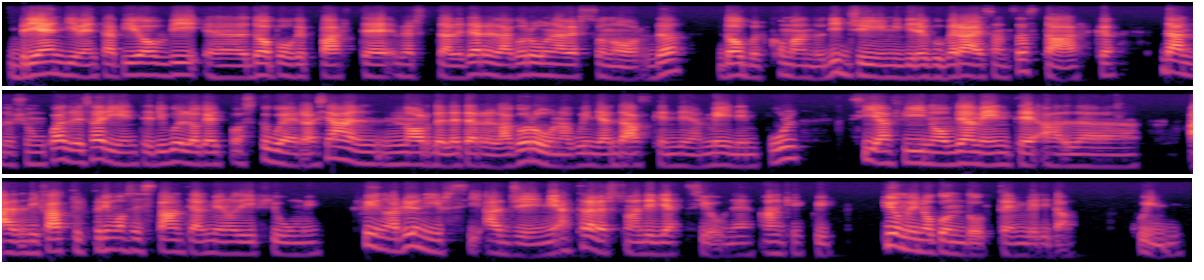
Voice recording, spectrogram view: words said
Brienne diventa POV eh, dopo che parte verso, dalle terre della corona verso nord, dopo il comando di Jamie di recuperare Sansa Stark, dandoci un quadro esariente di quello che è il post-guerra sia nel nord delle terre della corona, quindi a Duskend e a Maidenpool, sia fino ovviamente al, al di fatto il primo sestante almeno dei fiumi, fino a riunirsi a Gemi attraverso una deviazione, anche qui, più o meno condotta in verità. Quindi,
